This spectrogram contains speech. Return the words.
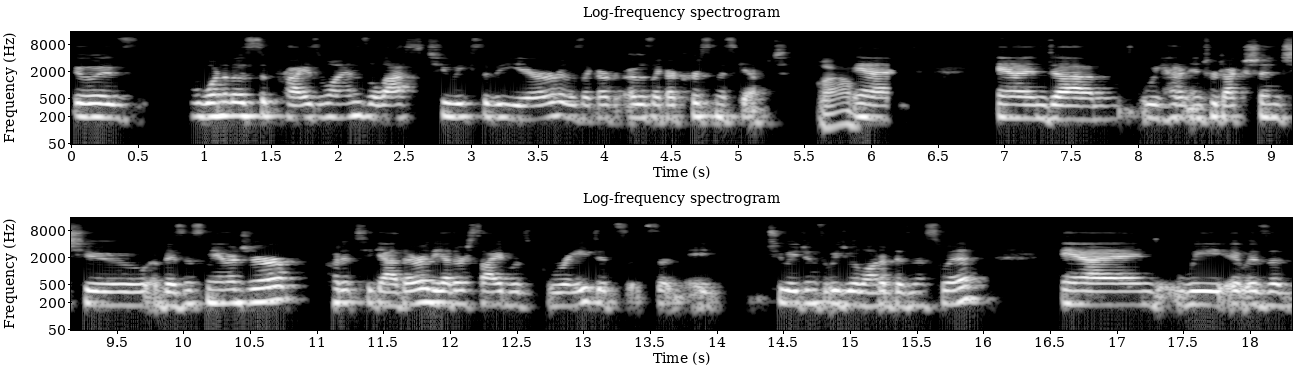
it was one of those surprise ones. The last two weeks of the year, it was like our it was like our Christmas gift. Wow. And and um, we had an introduction to a business manager put it together. The other side was great. It's it's an, a, two agents that we do a lot of business with, and we it was a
